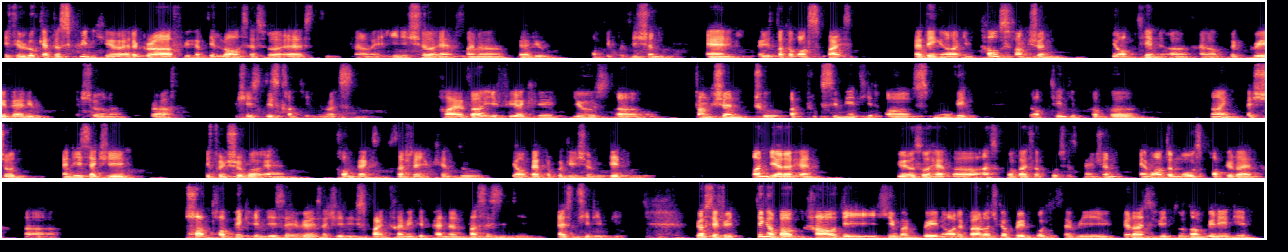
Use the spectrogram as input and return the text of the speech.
if you look at the screen here at the graph, we have the loss as well as the kind of initial and final value of the position. And when you talk about spikes, having an impulse function, you obtain a kind of a gray value as shown on the graph. which is discontinuous. However, if you actually use a function to approximate it or smooth it, you obtain the purple line as shown. And this is actually differentiable and convex such that you can do your backpropagation with it. On the other hand, we also have an unsupervised approach as mentioned, and one of the most popular and uh, hot topic in this area is actually the spike timing dependent plasticity, STDP. Because if you think about how the human brain or the biological brain works, is that we realize we do not really need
